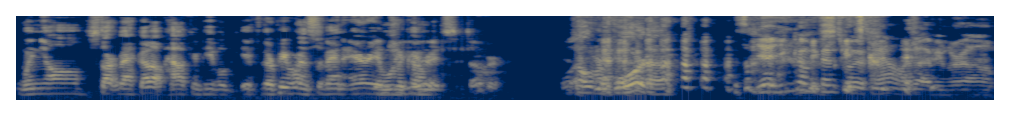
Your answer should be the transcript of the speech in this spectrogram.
when y'all start back up, how can people, if there are people in the Savannah area, Didn't want to come It's, it's over. It's over Florida? It's like- Yeah, you can come It's- fence with us now. I mean, we're um,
